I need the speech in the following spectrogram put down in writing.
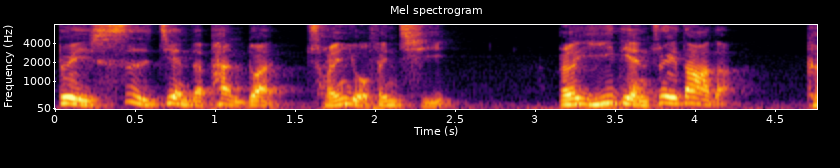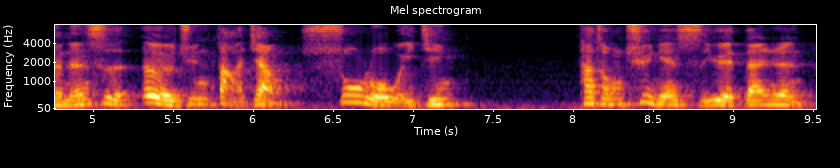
对事件的判断存有分歧，而疑点最大的可能是俄军大将苏罗维金。他从去年十月担任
